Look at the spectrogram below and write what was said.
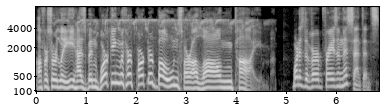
Officer Lee has been working with her partner Bones for a long time. What is the verb phrase in this sentence?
